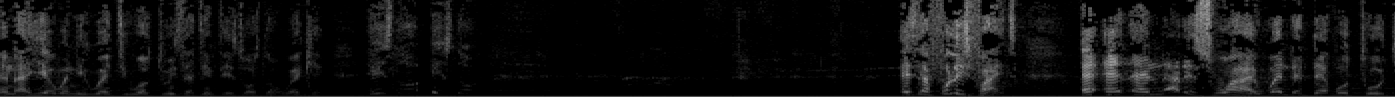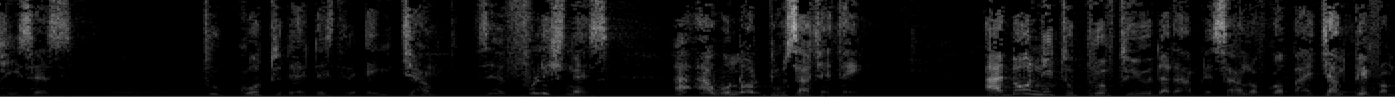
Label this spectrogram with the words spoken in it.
And I hear when he went, he was doing certain things, it was not working. It's not, it's not. It's a foolish fight. And, and, and that is why when the devil told Jesus to go to the destiny and jump, it's a foolishness. I, I will not do such a thing. I don't need to prove to you that I'm the son of God by jumping from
